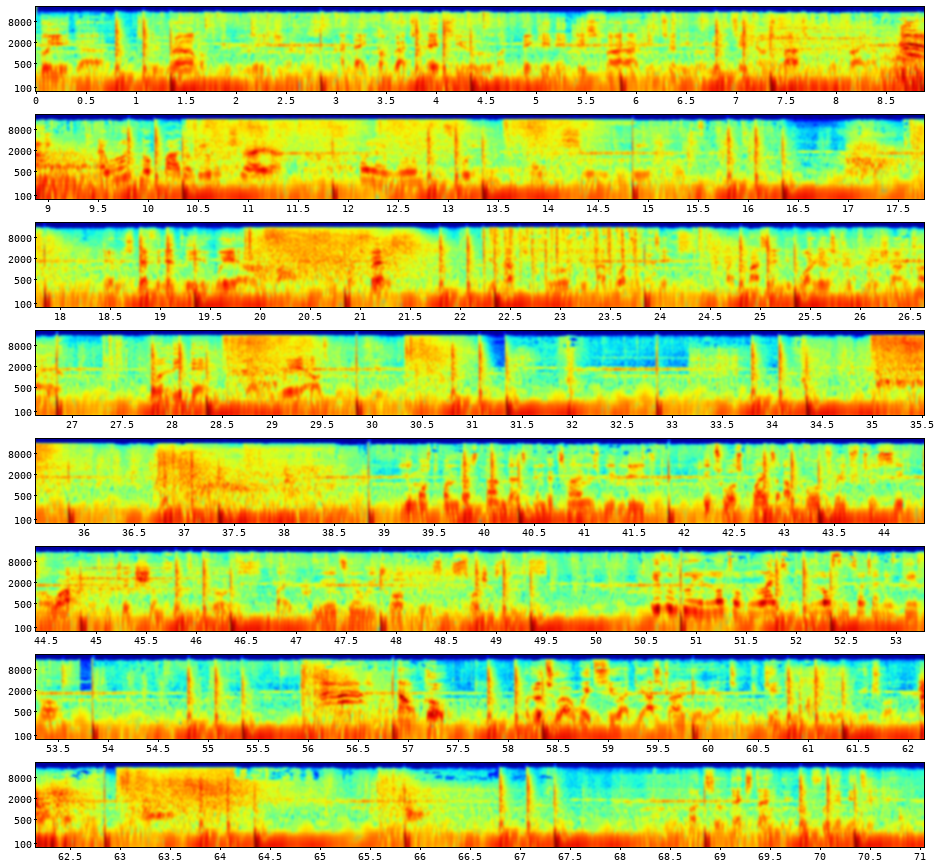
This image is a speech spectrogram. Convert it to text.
Gboyega to the realm of tribulations, and I congratulate you on making it this far into the orientations part of your trial. Ah! I want no part of any trial. All I want is for you to kindly show me the way out. There is definitely a way out, but first, you have to prove you have what it takes by passing the warrior's tribulation trial. You must understand that in the times we lived, it was quite appropriate to seek power and protection from the gods by creating ritual places such as this. Even though a lot of lives would be lost in such an endeavor, Now go. Olotu awaits you at the astral area to begin the imbuing ritual. Until next time we hopefully meet again,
